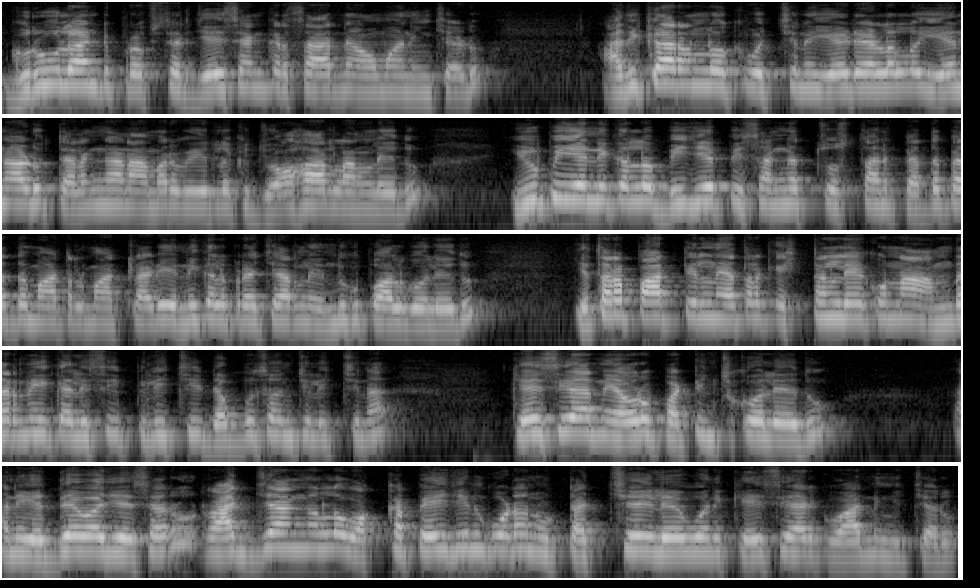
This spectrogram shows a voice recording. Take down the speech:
గురువు లాంటి ప్రొఫెసర్ జయశంకర్ సార్ని అవమానించాడు. అధికారంలోకి వచ్చిన ఏడేళ్ళలో ఏనాడు తెలంగాణ అమరవీరులకు జోహార్లు అనలేదు. యూపీ ఎన్నికల్లో బీజేపీ సంగతి చూస్తాను పెద్ద పెద్ద మాటలు మాట్లాడి ఎన్నికల ప్రచారంలో ఎందుకు పాల్గొలేదు? ఇతర పార్టీల నేతలకు ఇష్టం లేకున్నా అందరినీ కలిసి పిలిచి డబ్బు సంచులు ఇచ్చిన కేసీఆర్ని ఎవరూ పట్టించుకోలేదు అని ఎద్దేవా చేశారు. రాజ్యాంగంలో ఒక్క పేజీని కూడా నువ్వు టచ్ చేయలేవు అని కేసీఆర్కి వార్నింగ్ ఇచ్చారు.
